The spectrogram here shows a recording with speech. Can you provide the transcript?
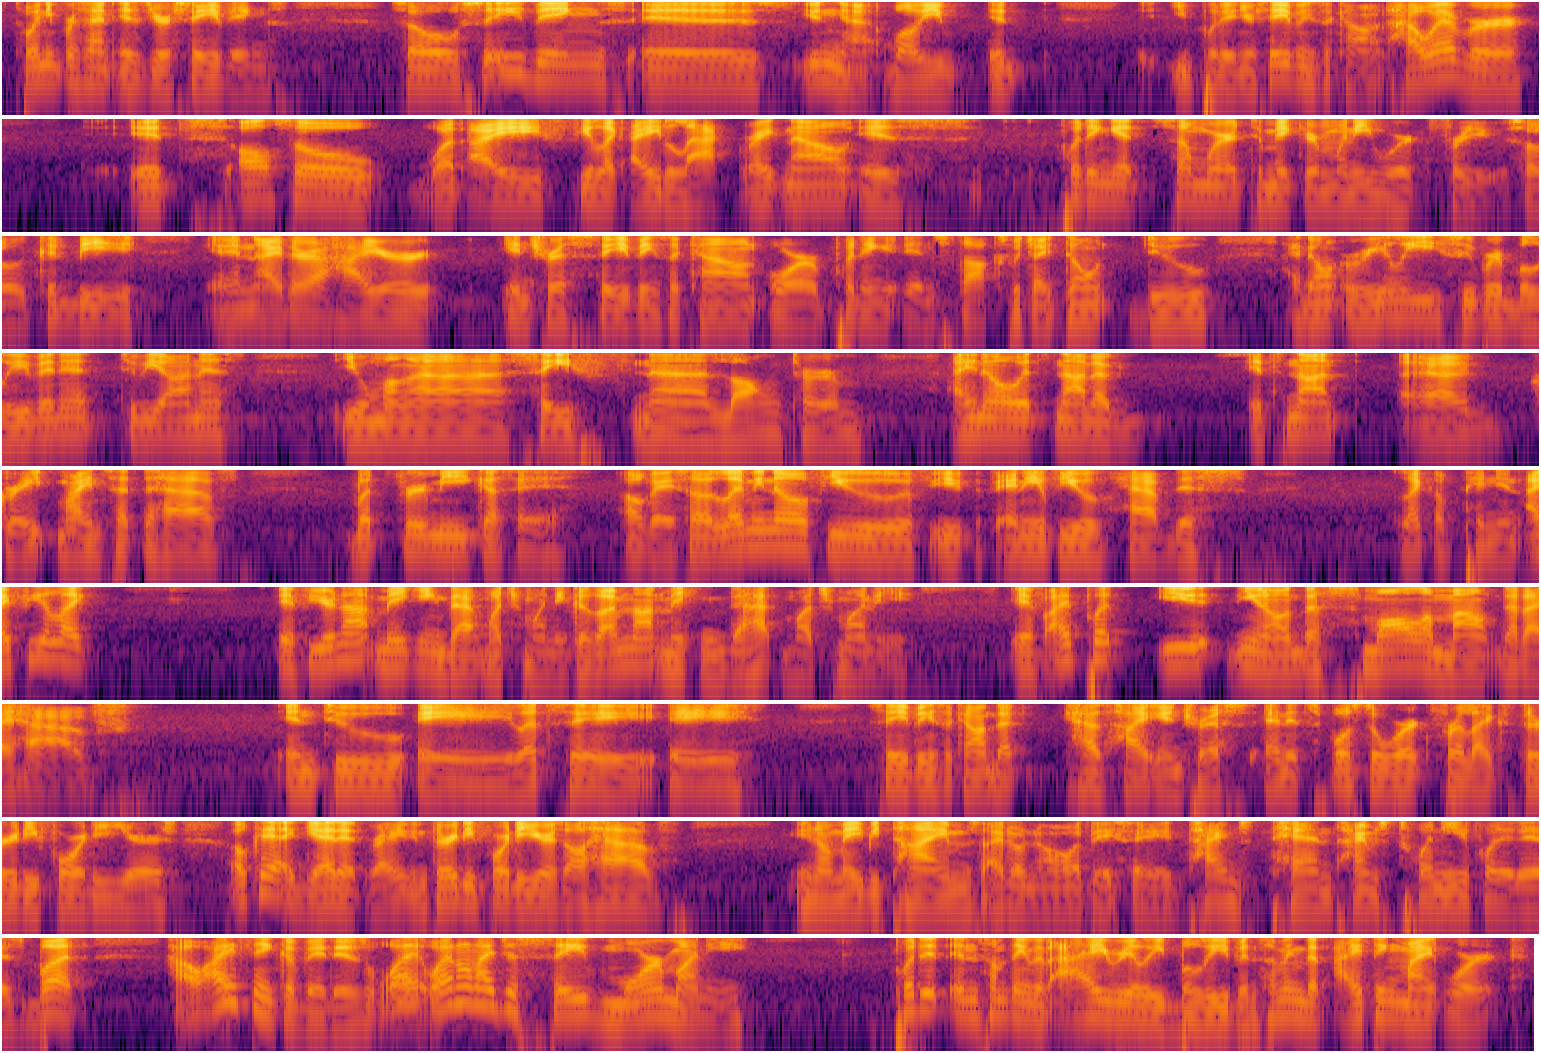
20% is your savings. So savings is, yun nga, well, you, it, you put in your savings account. However, it's also what I feel like I lack right now is putting it somewhere to make your money work for you. So it could be in either a higher interest savings account or putting it in stocks, which I don't do. I don't really super believe in it, to be honest. Yung mga safe na long term. I know it's not a, it's not a great mindset to have, but for me, kasi, okay, so let me know if you, if you, if any of you have this like opinion. I feel like if you're not making that much money, because I'm not making that much money, if I put you know the small amount that I have into a let's say a savings account that has high interest and it's supposed to work for like 30, 40 years. Okay, I get it, right? In 30, 40 years, I'll have, you know, maybe times, I don't know what they say, times 10, times 20 if what it is. But how I think of it is, why, why don't I just save more money, put it in something that I really believe in, something that I think might work,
